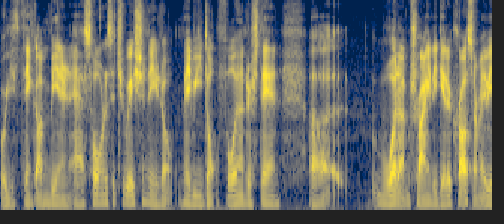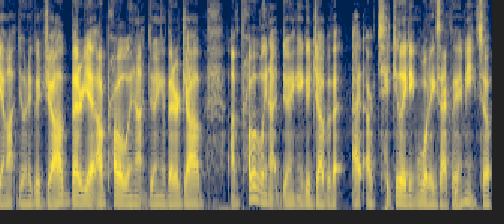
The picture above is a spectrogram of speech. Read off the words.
or you think I'm being an asshole in a situation and you don't maybe you don't fully understand uh, what I'm trying to get across, or maybe I'm not doing a good job. Better yet, I'm probably not doing a better job. I'm probably not doing a good job of at articulating what exactly I mean. So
